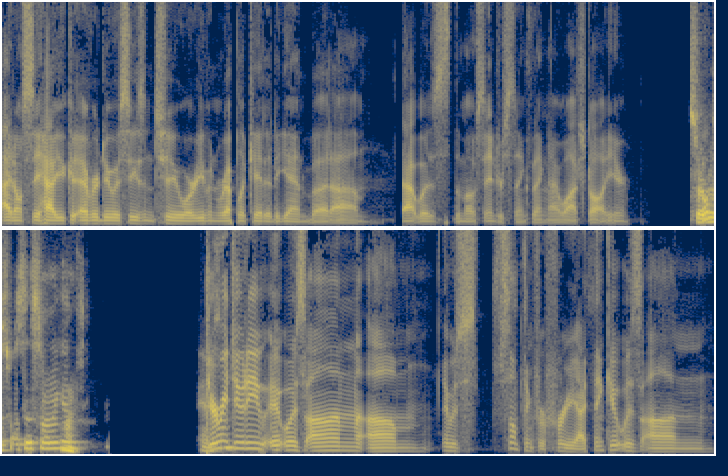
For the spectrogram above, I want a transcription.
I don't see how you could ever do a season two or even replicate it again. But um, that was the most interesting thing I watched all year. Service was this on again? Jury duty. It was on. Um, it was something for free. I think it was on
